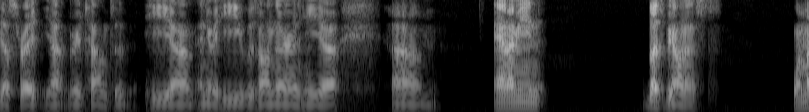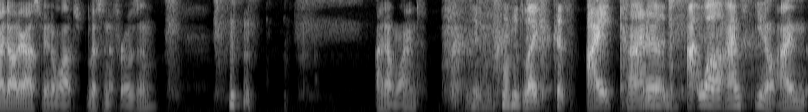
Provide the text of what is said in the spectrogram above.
that's right. Yeah, very talented. He um anyway, he was on there and he uh um and I mean let's be honest. When my daughter asked me to watch listen to Frozen, I don't mind. you don't mind? Like because I kind of well, I'm you know, I'm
